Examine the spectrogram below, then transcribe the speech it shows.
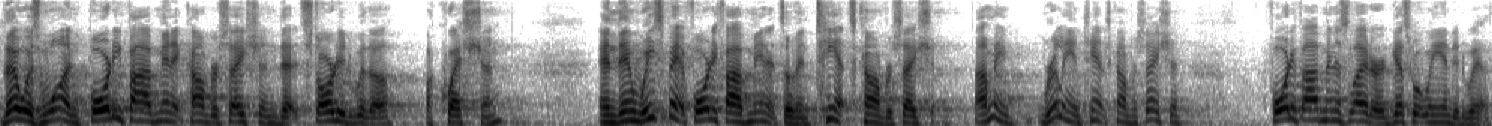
there was one 45 minute conversation that started with a, a question. And then we spent 45 minutes of intense conversation. I mean, really intense conversation. 45 minutes later, guess what we ended with?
